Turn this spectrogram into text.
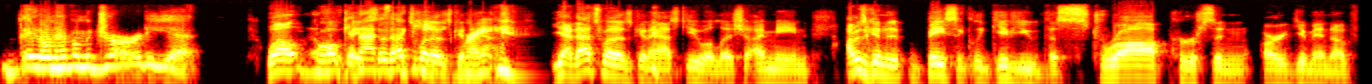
they don't have a majority yet. Well, well okay, that's so that's key, what I was going right? to Yeah, that's what I was going to ask you, Alicia. I mean, I was going to basically give you the straw person argument of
